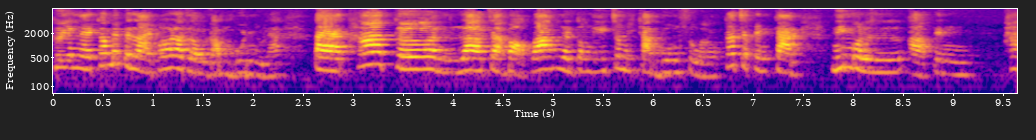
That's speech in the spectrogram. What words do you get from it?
คือยังไงก็ไม่เป็นไรเพราะเราเราดำบุญอยู่แล้ว แต่ถ้าเกินเราจะบอกว่าเงินตรงนี้จะมีการบวงสรวง ก็จะเป็นการนิมนต์เป็นค่า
